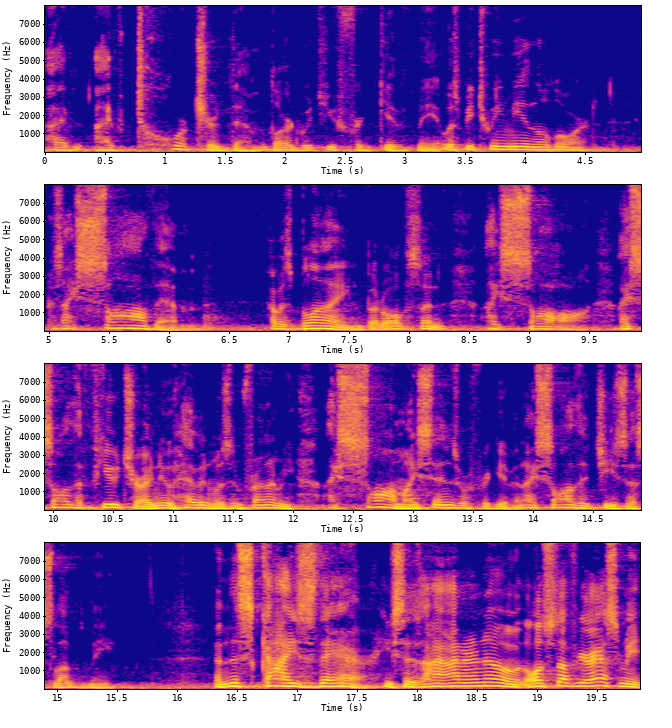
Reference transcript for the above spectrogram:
I've, I've tortured them. Lord, would you forgive me? It was between me and the Lord because I saw them. I was blind, but all of a sudden I saw. I saw the future. I knew heaven was in front of me. I saw my sins were forgiven. I saw that Jesus loved me. And this guy's there. He says, I, I don't know. All the stuff you're asking me,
